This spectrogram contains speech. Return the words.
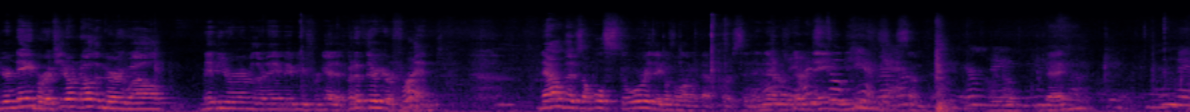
your neighbor, if you don't know them very well, maybe you remember their name, maybe you forget it. But if they're your friend, now there's a whole story that goes along with that person, and their, their name means something. Your name. Okay? Your.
